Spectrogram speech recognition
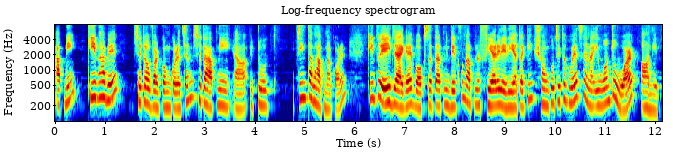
আপনি কীভাবে সেটা ওভারকাম করেছেন সেটা আপনি একটু চিন্তা ভাবনা করেন। কিন্তু এই জায়গায় বক্সটাতে আপনি দেখুন আপনার ফিয়ারের এরিয়াটা কি সংকুচিত হয়েছে না you want to work on it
